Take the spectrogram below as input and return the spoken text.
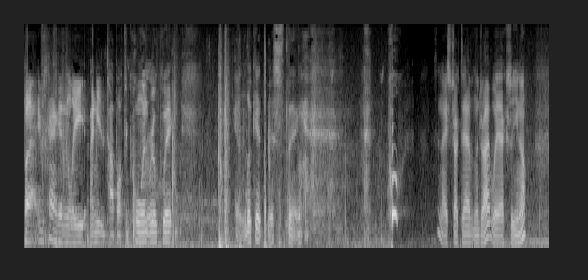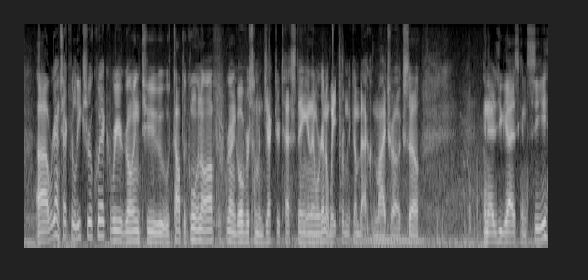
but it was kind of getting late. I need to top off the coolant real quick. And look at this thing. Whew. It's a nice truck to have in the driveway, actually, you know? Uh, we're gonna check for leaks real quick. We're going to top the coolant off. We're gonna go over some injector testing and then we're gonna wait for him to come back with my truck. So, and as you guys can see,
